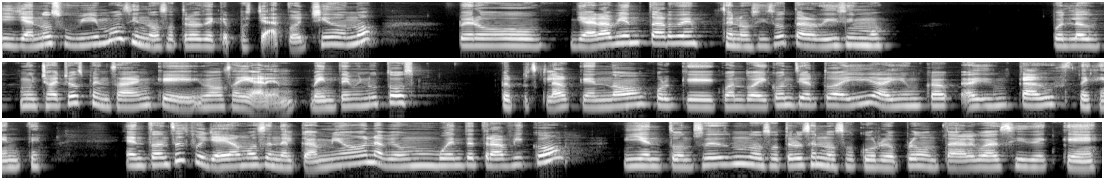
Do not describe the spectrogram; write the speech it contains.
Y ya nos subimos y nosotros de que pues ya todo chido, ¿no? Pero ya era bien tarde, se nos hizo tardísimo. Pues los muchachos pensaban que íbamos a llegar en 20 minutos, pero pues claro que no, porque cuando hay concierto ahí hay un, hay un caos de gente. Entonces, pues ya íbamos en el camión, había un buen de tráfico y entonces nosotros se nos ocurrió preguntar algo así de que,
